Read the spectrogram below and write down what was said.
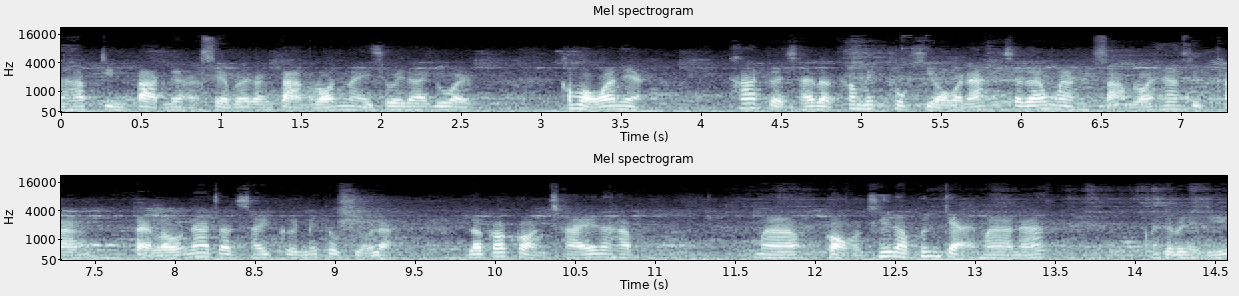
นะครับ กินปากเนี่ยอักเสบอะไรต่างๆ ร้อนในช่วยได้ด้วย เขาบอกว่าเนี่ย ถ้าเกิดใช้แบบเข้าเม็ดถั่วเขียวอะนะใช้ได้ประมาณ350 ครั้ง แต่เราน่าจะใช้เกินเม็ดถั่วเขียวแหละแล้วก็ก่อนใช้นะครับ มากล่องที่เราเพิ่งแกะมานะ มันจะเป็นอย่างนี้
